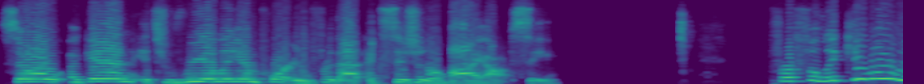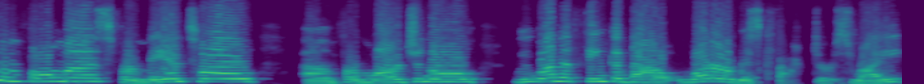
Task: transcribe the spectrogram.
So again, it's really important for that excisional biopsy. For follicular lymphomas, for mantle, um, for marginal, we want to think about what are risk factors, right?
